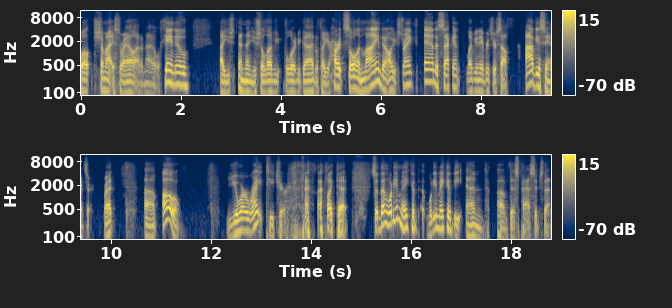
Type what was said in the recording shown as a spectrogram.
Well, Shema Israel Adonai Eloheinu, uh, you, and then you shall love the Lord your God with all your heart, soul, and mind, and all your strength. And a second, love your neighbors yourself. Obvious answer, right? Um, oh, you are right, teacher. I like that. So then, what do you make of what do you make of the end of this passage then?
